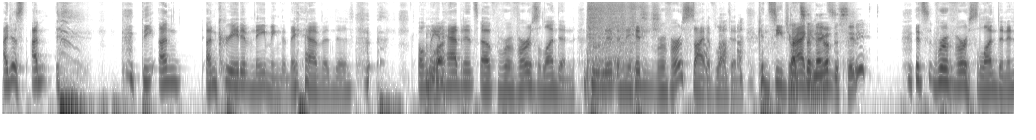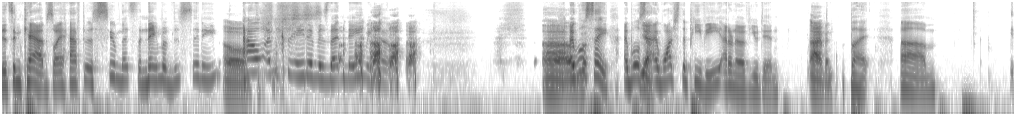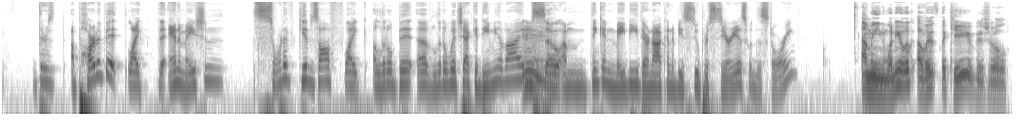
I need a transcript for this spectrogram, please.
I just I'm the un uncreative naming that they have in this. Only What? inhabitants of reverse London who live in the hidden reverse side of London can see dragons. That's the name of the city. It's reverse London and it's in caps, so I have to assume that's the name of the city. Oh, How uncreative is that naming though? uh, I will but- say, I will say I watched the PV. I don't know if you did. I haven't. but um it, there's a part of it like the animation sort of gives off like a little bit of little witch academia vibes Mm. so i'm thinking maybe they're not going to be super serious with the story I mean, when you look at least the key visual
